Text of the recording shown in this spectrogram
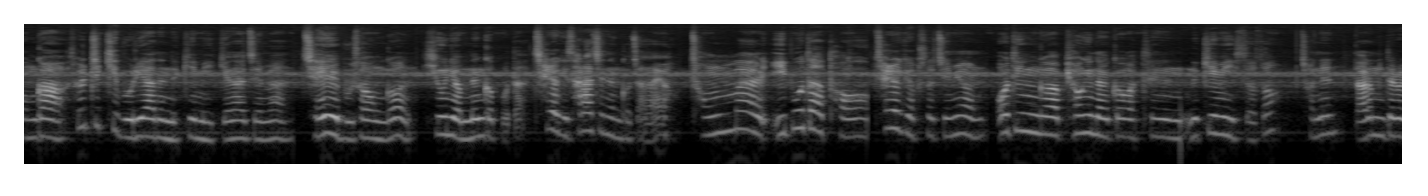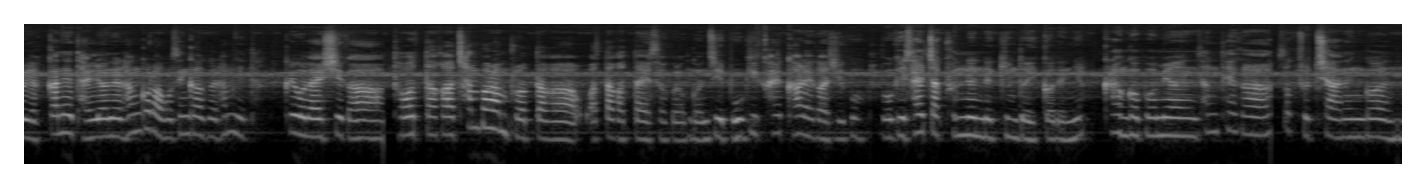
뭔가 솔직히 무리하는 느낌이 있긴 하지만 제일 무서운 건 기운이 없는 것보다 체력이 사라지는 거잖아요. 정말 이보다 더 체력이 없어지면 어딘가 병이 날 것 같은 느낌이 있어서 저는 나름대로 약간의 단련을 한 거라고 생각을 합니다. 그리고 날씨가 더웠다가 찬바람 불었다가 왔다 갔다 해서 그런 건지 목이 칼칼해가지고 목이 살짝 붓는 느낌도 있거든요. 그런 거 보면 상태가 썩 좋지 않은 건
